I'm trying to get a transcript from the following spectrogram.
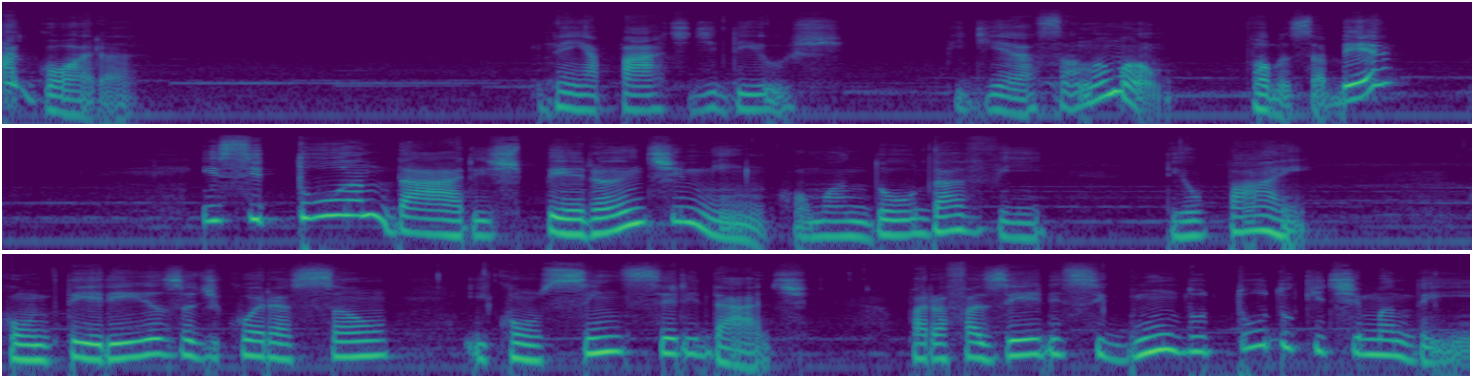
Agora, vem a parte de Deus pedir a Salomão. Vamos saber? E se tu andares perante mim, como andou Davi, teu pai, com tereza de coração e com sinceridade, para fazeres segundo tudo que te mandei,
